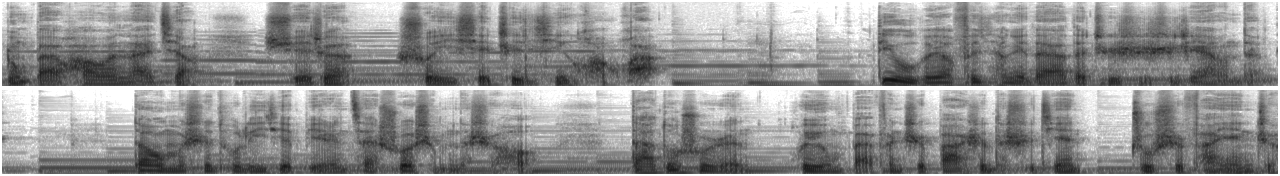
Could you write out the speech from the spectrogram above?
用白话文来讲，学着说一些真心谎话。第五个要分享给大家的知识是这样的：当我们试图理解别人在说什么的时候，大多数人会用百分之八十的时间注视发言者，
